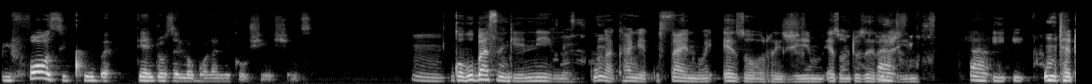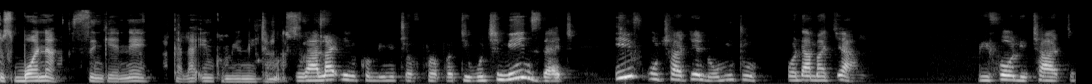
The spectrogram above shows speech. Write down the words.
before siqhube ngento zelobola negotiations Mm, ngoba uba singenile kungakhange kusayinwe ezo regime ezo nto zeregime Ah. i- i- umthetho sibona singene ngala in community mos ngala in community of property which means that if utshate nomntu onamatyala before litshate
